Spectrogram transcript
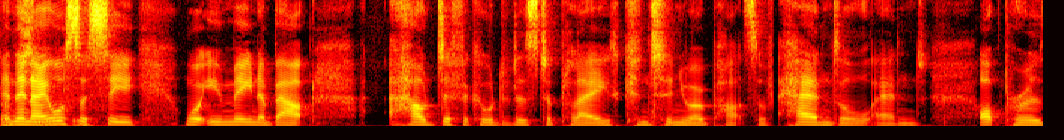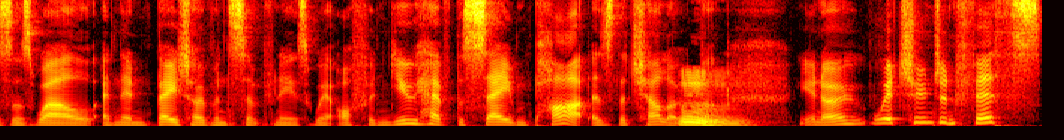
And Absolutely. then I also see what you mean about how difficult it is to play continuo parts of Handel and operas as well, and then Beethoven symphonies, where often you have the same part as the cello. Mm. But, hmm. you know, we're tuned in fifths.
